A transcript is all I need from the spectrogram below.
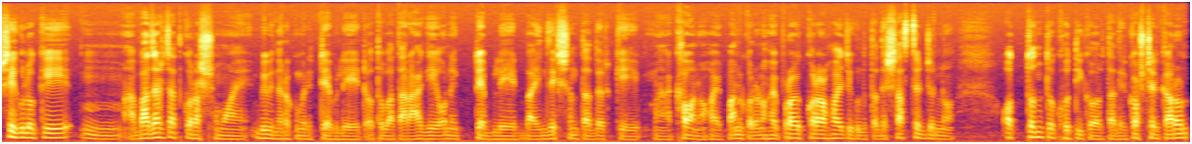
সেগুলোকে বাজারজাত করার সময় বিভিন্ন রকমের ট্যাবলেট অথবা তার আগে অনেক ট্যাবলেট বা ইঞ্জেকশন তাদেরকে খাওয়ানো হয়, পান করানো হয়, প্রয়োগ করা হয়, যেগুলো তাদের স্বাস্থ্যের জন্য অত্যন্ত ক্ষতিকর, তাদের কষ্টের কারণ।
